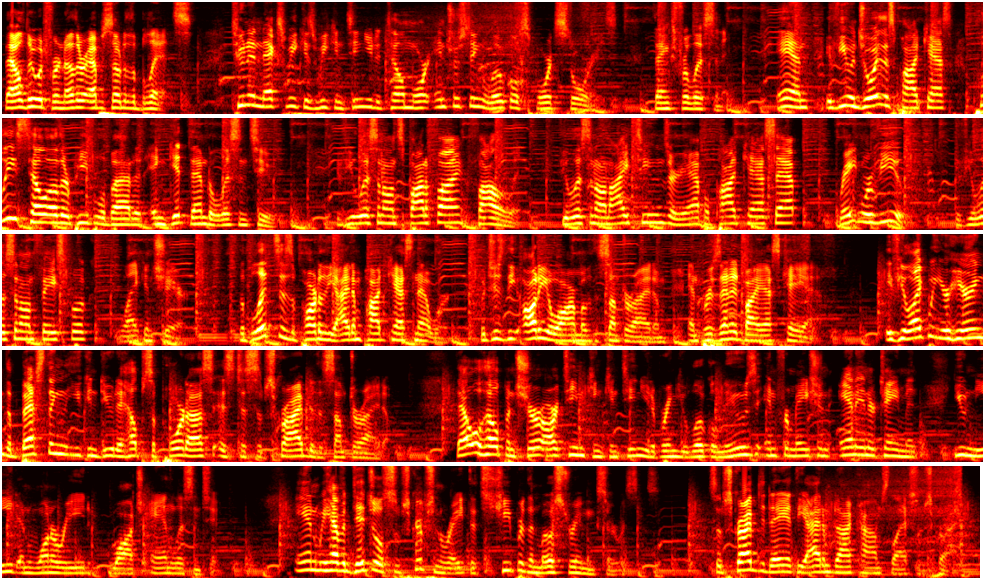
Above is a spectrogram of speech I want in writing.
That'll do it for another episode of The Blitz. Tune in next week as we continue to tell more interesting local sports stories. Thanks for listening. And if you enjoy this podcast, please tell other people about it and get them to listen too. If you listen on Spotify, follow it. If you listen on iTunes or your Apple Podcasts app, rate and review. If you listen on Facebook, like and share. The Blitz is a part of the Item Podcast Network, which is the audio arm of the Sumter Item and presented by SKF. If you like what you're hearing, the best thing that you can do to help support us is to subscribe to the Sumter Item. That will help ensure our team can continue to bring you local news, information, and entertainment you need and want to read, watch, and listen to. And we have a digital subscription rate that's cheaper than most streaming services. Subscribe today at theitem.com slash subscribe.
